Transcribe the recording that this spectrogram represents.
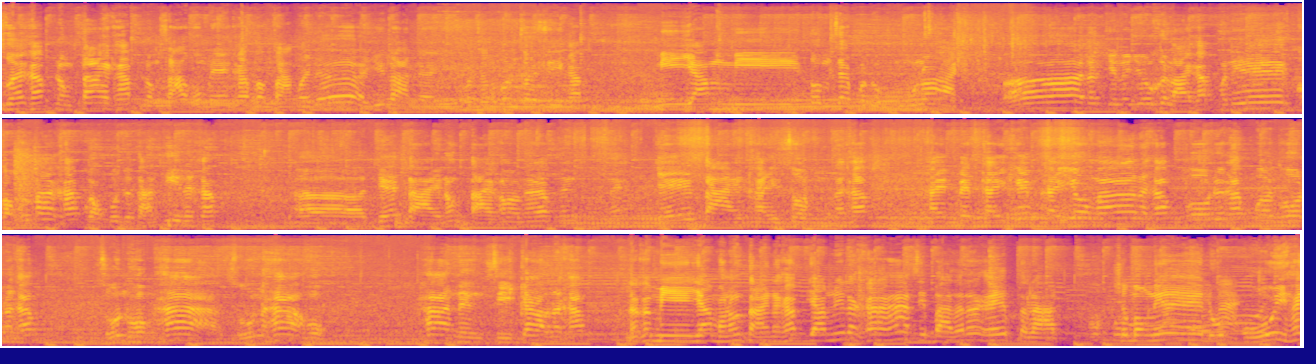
สวยครับน้องใต้ครับน้องสาวผมเองครับฝากไว้เด้ออยี่ร้านเนี่ยคนสมบูรณ์ซอยซีครับ มียำมีต้มแซ่บกระดูกหมูน้อยอ๋อนักกินอายุก็หลายครับวันนี้ขอบคุณมากครับขอบคุณสถานที่นะครับเอ่อเจ๊ตายน้องตายเข้ามานะครับเจ๊ตายไข่สดนะครับไข่เป็ดไข่เค็มไข่เยี่ยวม้านะครับโทรด้วยครับเบอร์โทรนะครับ 065 056 5149 นะครับ แล้วก็มียำของน้องตายนะครับยำนี้ราคา 50 บาทเท่านั้นครับตลาด ชั่วโมงนี้ดูโอ้ยให้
